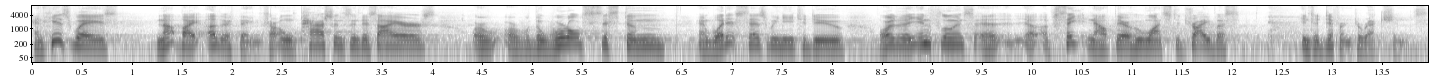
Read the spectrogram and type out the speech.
and His ways, not by other things, our own passions and desires, or, or the world system and what it says we need to do, or the influence uh, of Satan out there who wants to drive us into different directions.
